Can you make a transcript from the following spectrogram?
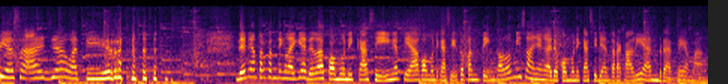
biasa aja, watir. Dan yang terpenting lagi adalah komunikasi. Ingat ya, komunikasi itu penting. Kalau misalnya nggak ada komunikasi di antara kalian, berarti emang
